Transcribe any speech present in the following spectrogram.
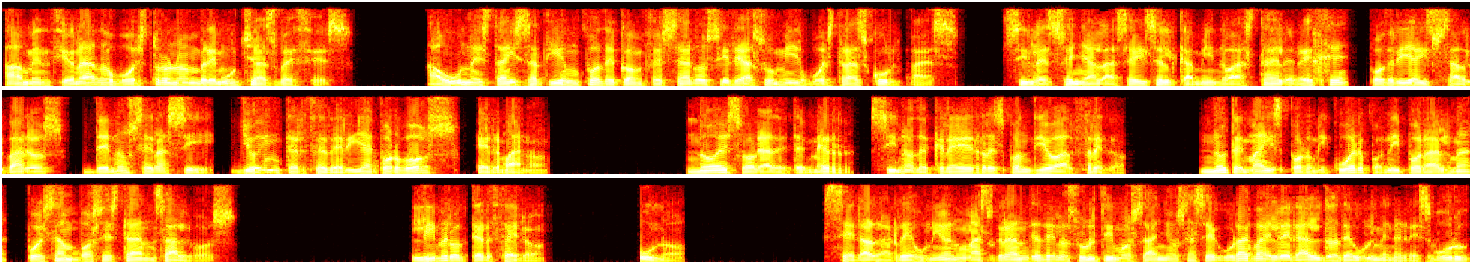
Ha mencionado vuestro nombre muchas veces. Aún estáis a tiempo de confesaros y de asumir vuestras culpas. Si les señalaseis el camino hasta el hereje, podríais salvaros, de no ser así, yo intercedería por vos, hermano. No es hora de temer, sino de creer, respondió Alfredo. No temáis por mi cuerpo ni por alma, pues ambos están salvos. Libro tercero. 1. Será la reunión más grande de los últimos años, aseguraba el heraldo de Ulmeneresburg,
